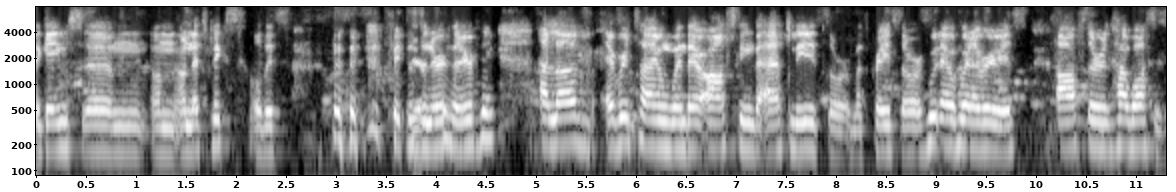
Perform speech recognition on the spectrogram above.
the games um, on on Netflix, all this fitness yeah. and earth and everything. I love every time when they're asking the athletes or Mat Fraser or whoever, whoever it is after how was it?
